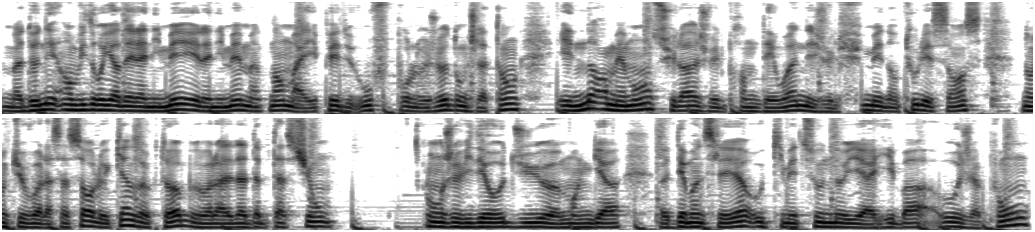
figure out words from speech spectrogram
m'a donné envie de regarder l'anime et l'anime maintenant m'a hypé de ouf pour le jeu. Donc je l'attends énormément. Celui-là, je vais le prendre day one et je vais le fumer dans tous les sens. Donc voilà, ça sort le 15 octobre. Voilà l'adaptation en jeu vidéo du euh, manga euh, Demon Slayer ou Kimetsu no Yaiba au Japon.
